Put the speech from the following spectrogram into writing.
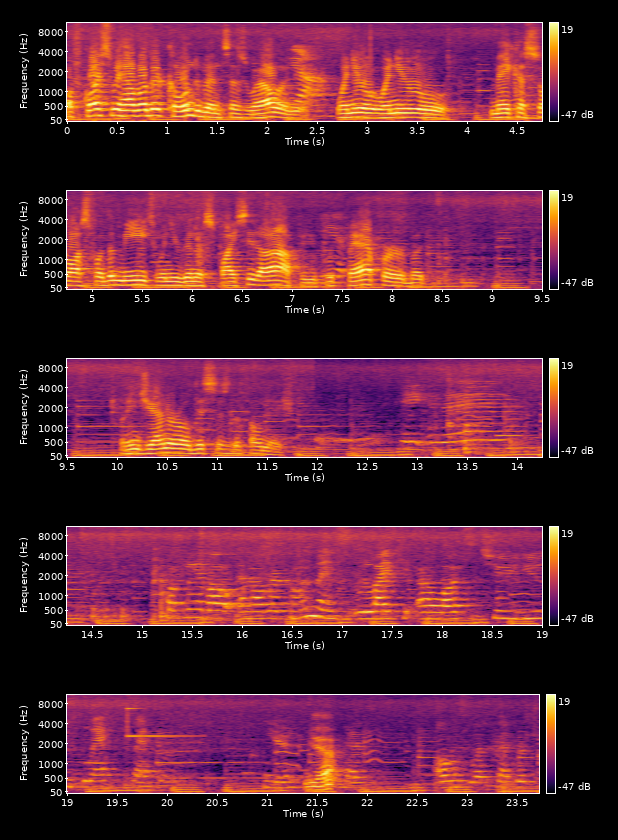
Of course, we have other condiments as well. Yeah. When you when you make a sauce for the meat, when you're gonna spice it up, you put Yeah. pepper, but but in general, this is the foundation. Okay, and then talking about another condiments, we like a lot to use black pepper here. Yeah. We have always black pepper to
